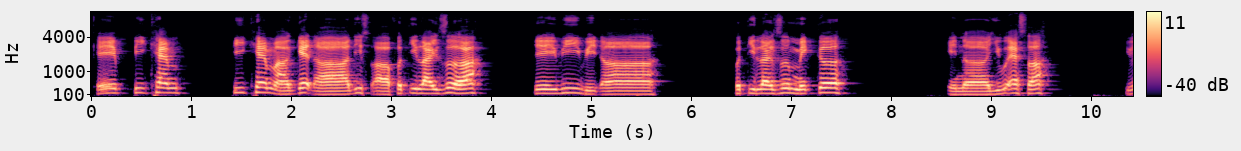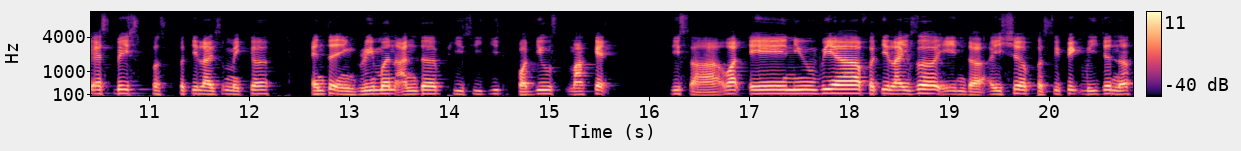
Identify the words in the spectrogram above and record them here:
Okay, PChem, PChem uh, get uh, this uh, fertilizer uh, JV with uh, fertilizer maker in uh, US uh, US based fertilizer maker entered agreement under PCG to produce market this uh, what Anuvia fertilizer in the Asia Pacific region uh,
